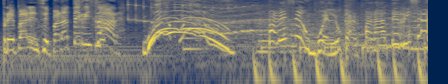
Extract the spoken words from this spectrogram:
¡Prepárense para aterrizar! Parece un buen lugar para aterrizar.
